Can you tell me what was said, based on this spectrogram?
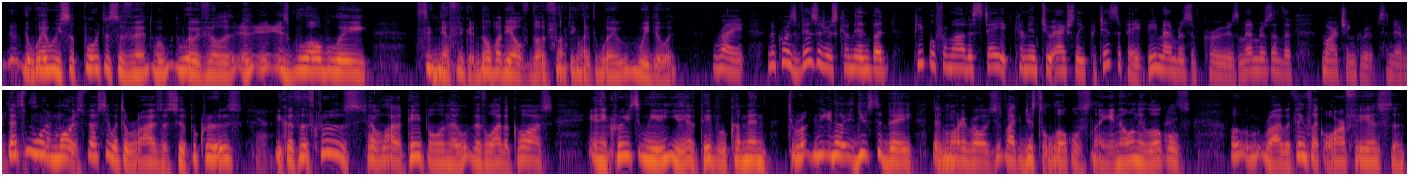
the way we support this event, the way we feel it, is globally significant. Nobody else does something like the way we do it. Right. And of course, visitors come in, but people from out of state come in to actually participate, be members of crews, members of the marching groups and everything. That's more and more, especially with the rise of super crews, yeah. because the crews have a lot of people and there's a lot of costs. And increasingly, you have people who come in to, you know, it used to be that Mardi Gras was just like just a locals thing, you know, only locals right. ride with things like Orpheus and,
